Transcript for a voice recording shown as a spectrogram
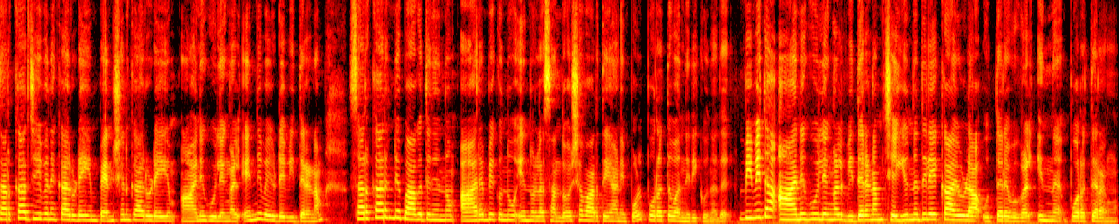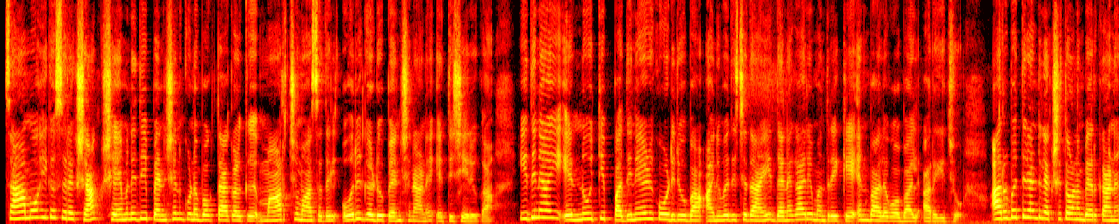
സർക്കാർ ജീവനക്കാരുടെയും പെൻഷൻകാരുടെയും ആനുകൂല്യങ്ങൾ എന്നിവയുടെ വിതരണം സർക്കാരിന്റെ ഭാഗത്തു നിന്നും ആരംഭിക്കുന്നു എന്നുള്ള സന്തോഷ വാർത്തയാണിപ്പോൾ പുറത്തു വന്നിരിക്കുന്നത്. വിവിധ ആനുകൂല്യങ്ങൾ വിതരണം ചെയ്യുന്നതിലേക്കായുള്ള ഉത്തരവുകൾ ഇന്ന് പുറത്തിറങ്ങും. സാമൂഹിക സുരക്ഷ ക്ഷേമനിധി പെൻഷൻ ഗുണഭോക്താക്കൾക്ക് മാർച്ച് മാസത്തിൽ ഒരു ഗഡു പെൻഷനാണ് എത്തിച്ചേരുക. ഇതിനായി എണ്ണൂറ്റി പതിനേഴ് കോടി രൂപ അനുവദിച്ചതായി ധനകാര്യമന്ത്രി കെ എൻ ബാലഗോപാൽ അറിയിച്ചു. അറുപത്തിരണ്ട് ലക്ഷത്തോളം പേർക്കാണ്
